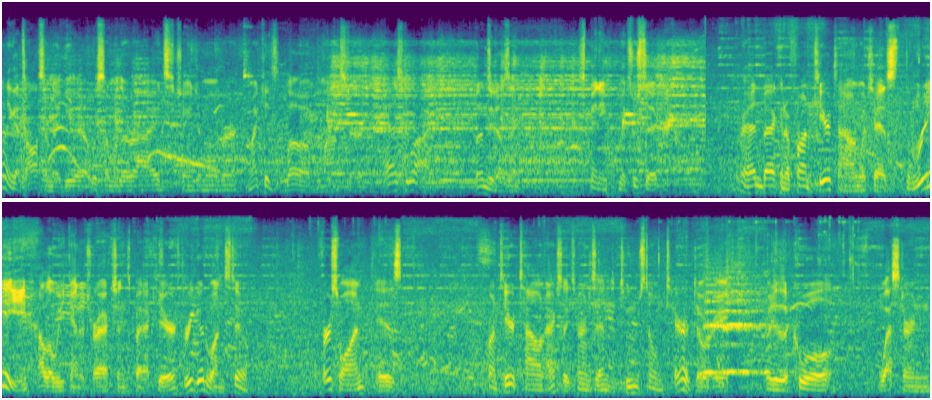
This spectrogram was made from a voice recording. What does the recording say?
I think that's awesome they do that with some of the rides, change them over. My kids love the monster, as do I. Lindsay doesn't. Spinny, makes her sick. We're heading back into Frontier Town, which has three Halloween attractions back here. Three good ones, too. The first one is Frontier Town actually turns into Tombstone Territory, which is a cool Western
